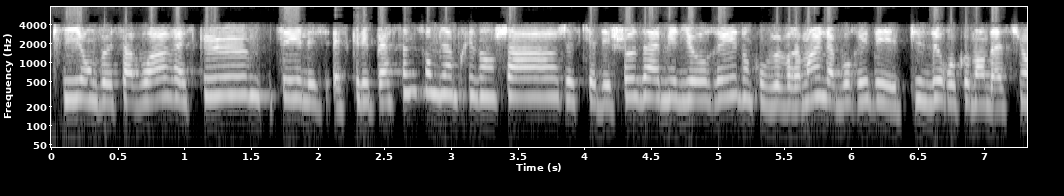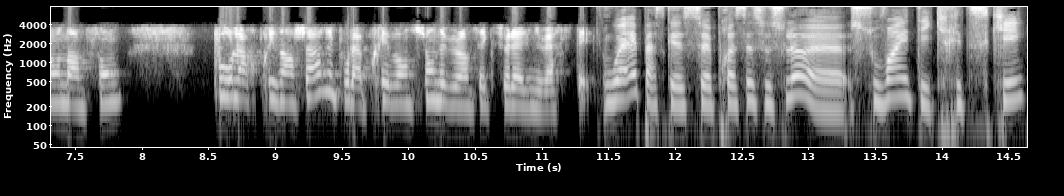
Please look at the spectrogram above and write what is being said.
Puis on veut savoir est-ce que est-ce que les personnes sont bien prises en charge, est-ce qu'il y a des choses à améliorer? Donc on veut vraiment élaborer des pistes de recommandations dans le fond pour leur prise en charge et pour la prévention des violences sexuelles à l'université. Oui, parce que ce processus-là a euh, souvent été critiqué.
